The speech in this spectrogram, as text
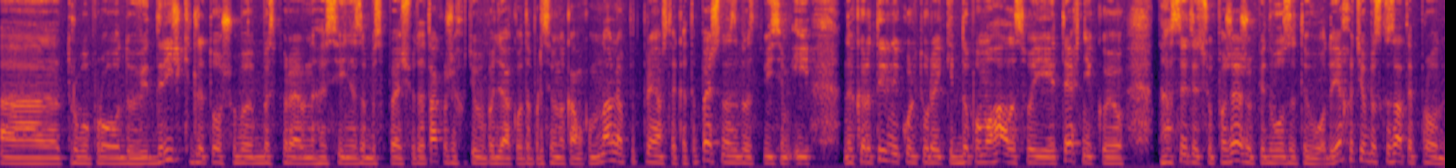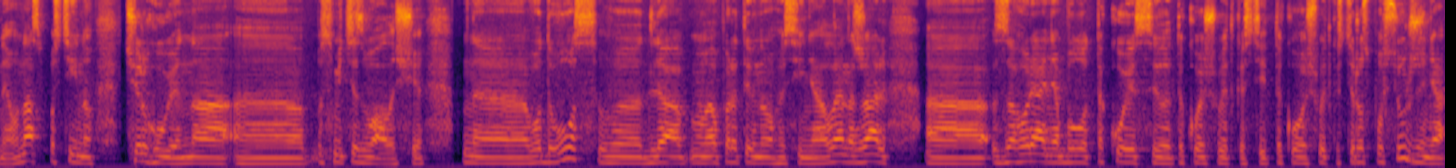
е, трубопроводу від річки для того, щоб безперервне гасіння забезпечувати. Також я хотів би подякувати працівникам комунального підприємства КТП 1628 і декоративні культури, які допомагали своєю технікою гасити цю пожежу, підвозити воду. Я хотів би сказати про одне: у нас постійно чергує на е, сміттєзвалище е, водовоз в- для оперативного гасіння, але на жаль, е, загоряння було такої сили, такої швидкості, такої швидкості розповсюдження,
